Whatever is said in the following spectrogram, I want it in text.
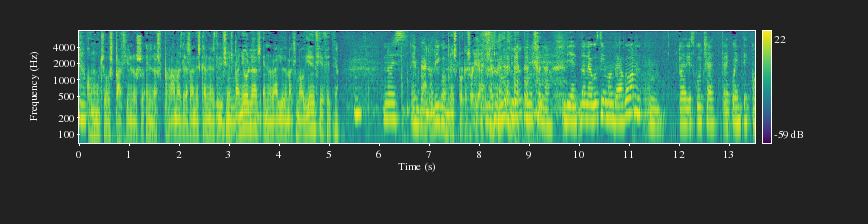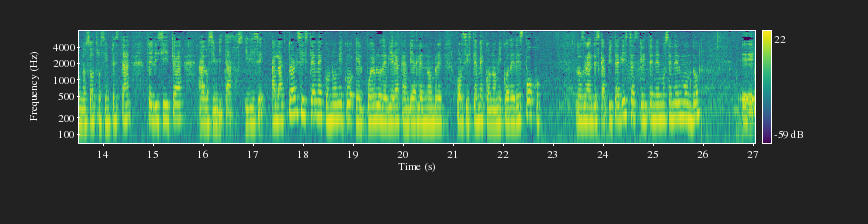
mm. con muchos espacio en los, en los programas de las grandes cadenas de televisión españolas, en horario de máxima audiencia, etcétera. No es en vano, digo. No es por casualidad. Bien, don Agustín Mondragón, radio escucha frecuente con nosotros, siempre está, felicita a los invitados y dice, al actual sistema económico el pueblo debiera cambiarle el nombre por sistema económico de despojo. Los grandes capitalistas que hoy tenemos en el mundo eh,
